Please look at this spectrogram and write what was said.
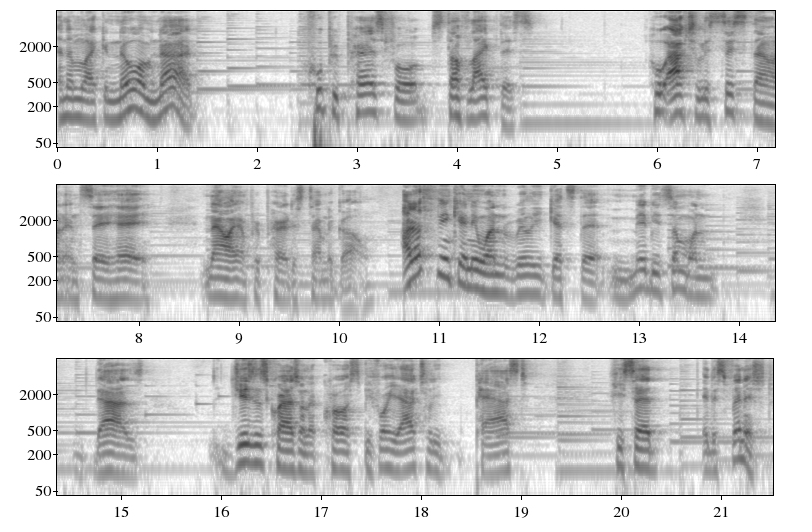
And I'm like, No, I'm not. Who prepares for stuff like this? Who actually sits down and say, Hey, now I am prepared, it's time to go. I don't think anyone really gets that. Maybe someone does. Jesus Christ on the cross, before he actually passed, he said, It is finished.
